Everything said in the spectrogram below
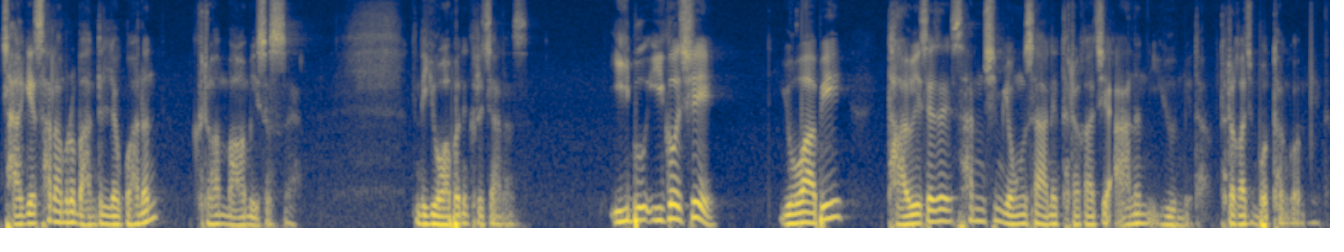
자기의 사람으로 만들려고 하는 그러한 마음이 있었어요. 근데 요압은 그러지 않았어요. 이부 이것이 요압이 다윗의 30 용사 안에 들어가지 않은 이유입니다. 들어가지 못한 겁니다.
